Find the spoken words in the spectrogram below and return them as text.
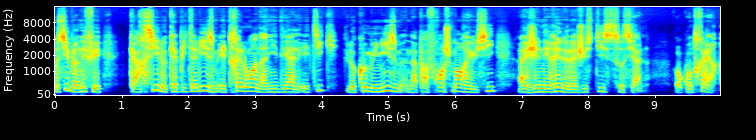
Possible en effet, car si le capitalisme est très loin d'un idéal éthique, le communisme n'a pas franchement réussi à générer de la justice sociale. Au contraire,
